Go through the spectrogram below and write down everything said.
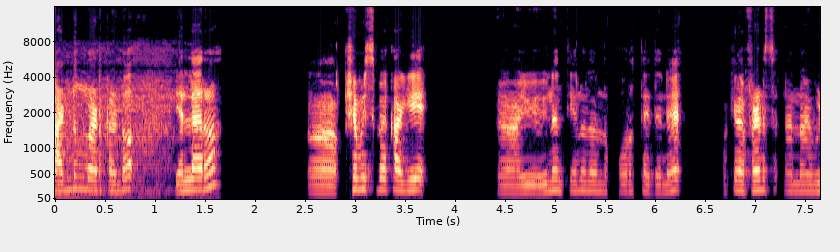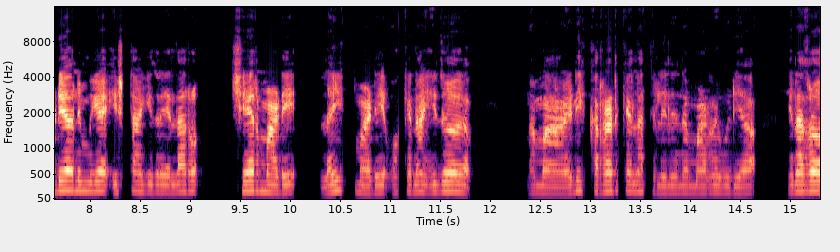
ತಣ್ಣಗೆ ಮಾಡ್ಕೊಂಡು ಎಲ್ಲರೂ ಕ್ಷಮಿಸಬೇಕಾಗಿ ಈ ವಿನಂತಿಯನ್ನು ನಾನು ಕೋರ್ತಾ ಇದ್ದೇನೆ. ಓಕೆನಾ ಫ್ರೆಂಡ್ಸ್ ನನ್ನ ವಿಡಿಯೋ ನಿಮಗೆ ಇಷ್ಟ ಆಗಿದ್ರೆ ಎಲ್ಲರೂ ಶೇರ್ ಮಾಡಿ ಲೈಕ್ ಮಾಡಿ ಓಕೆನಾ ಇದು ನಮ್ಮ ಇಡೀ ಕರ್ನಾಟಕ ಎಲ್ಲ ತಿಳಿಲಿ ನಾನು ಮಾಡಿರೋ ವಿಡಿಯೋ ಏನಾದರೂ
